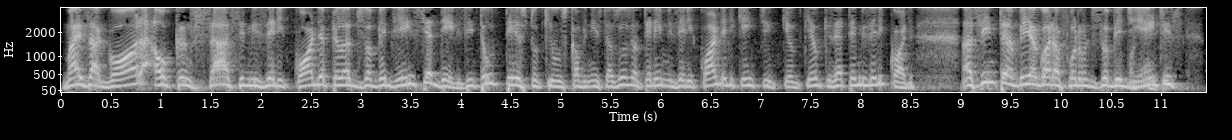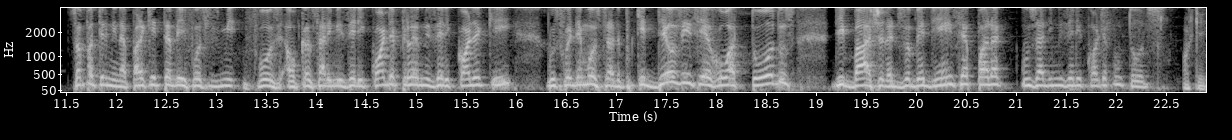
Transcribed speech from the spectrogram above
mas agora alcançasse misericórdia pela desobediência deles. Então o texto que os calvinistas usam, eu terei misericórdia de quem, que eu, que eu quiser ter misericórdia. Assim também agora foram desobedientes. Okay só para terminar, para que também fosse, fosse alcançarem misericórdia pela misericórdia que vos foi demonstrada. Porque Deus encerrou a todos debaixo da desobediência para usar de misericórdia com todos. Ok.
